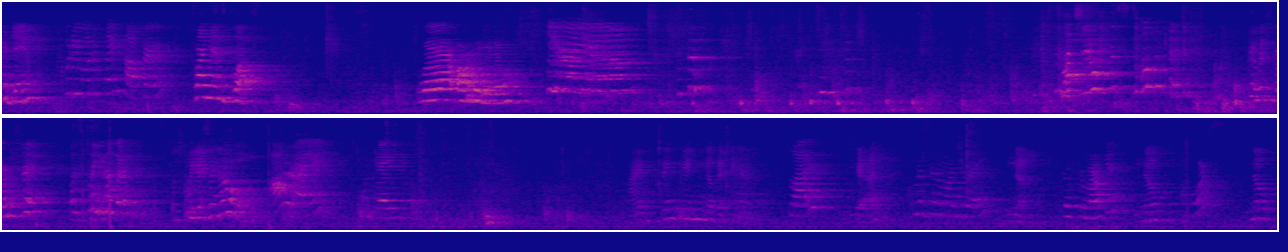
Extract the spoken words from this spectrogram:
a game? What do you want to play, Topper? Blind man's Bluff. No. Horse? No.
